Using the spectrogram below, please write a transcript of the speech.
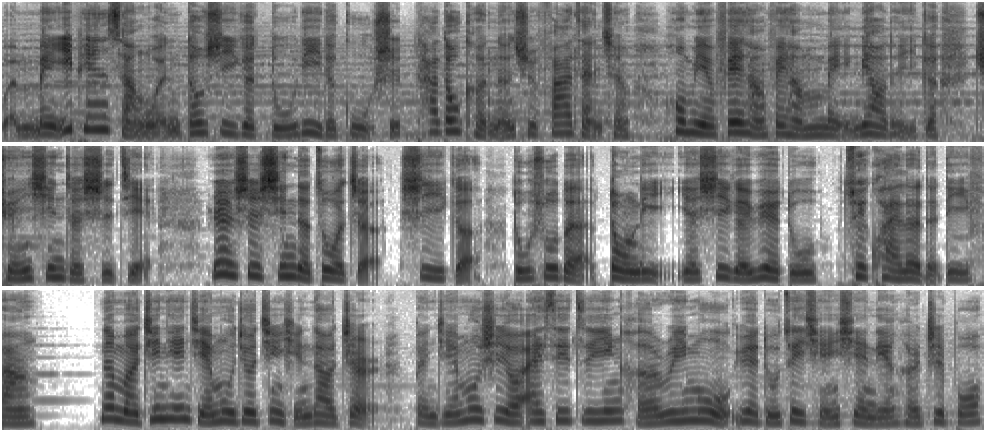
文，每一篇散文都是一个独立的故事，它都可能是发展成后面非常非常美妙的一个全新的世界。认识新的作者是一个读书的动力，也是一个阅读最快乐的地方。那么今天节目就进行到这儿。本节目是由 IC 之音和 Readmoo 阅读最前线联合制播。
